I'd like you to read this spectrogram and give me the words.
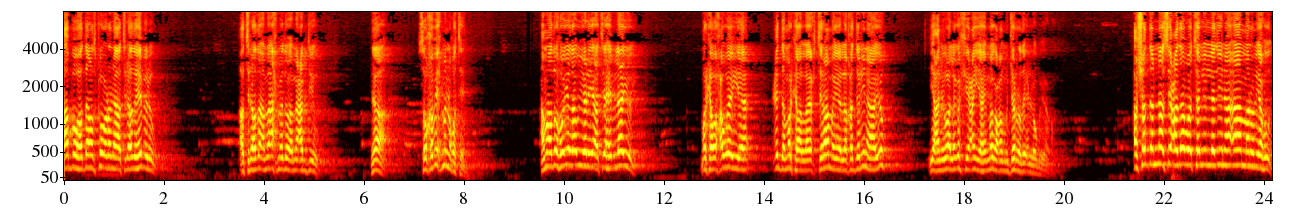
Aabbow haddaanad ku odhanay aad tidhahdo hebelow aad tidhahdo ama axmedow ama cabdiyow. Ya soo qabiix ma noqoteen. Ama adoo hooyadaa u yeedhaya aad tiraa heblaayoy marka waxaa weeye cidda markaa la ixtiraamayo la qadarinaayo yacni waa laga fiican yahay magaco mujarada in loogu yeedho ashadda annaasi cadaawatan liladiina aamanuu alyahuud.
